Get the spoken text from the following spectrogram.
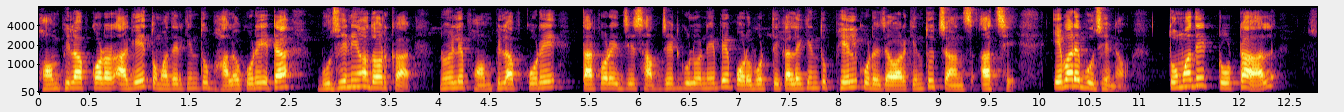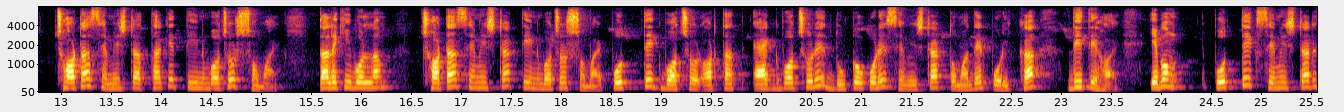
ফর্ম ফিল করার আগে তোমাদের কিন্তু ভালো করে এটা বুঝে নেওয়া দরকার। নইলে ফর্ম ফিল করে তারপরে যে সাবজেক্টগুলো নেবে পরবর্তীকালে কিন্তু ফেল করে যাওয়ার কিন্তু চান্স আছে। এবারে বুঝে নাও, তোমাদের টোটাল ছটা সেমিস্টার থাকে তিন বছর সময়। তাহলে কি বললাম? ছটা সেমিস্টার তিন বছর সময়। প্রত্যেক বছর, অর্থাৎ এক বছরে দুটো করে সেমিস্টার তোমাদের পরীক্ষা দিতে হয় এবং প্রত্যেক সেমিস্টারে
